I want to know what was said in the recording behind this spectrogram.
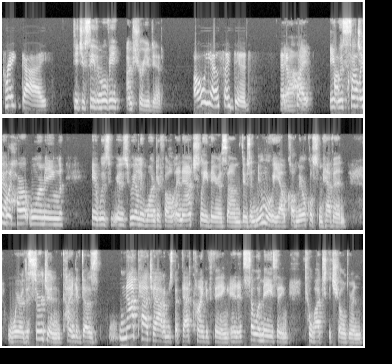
Great guy. Did you see the movie? I'm sure you did. Oh, yes, I did. And yeah, of course, I, it was Ho- such a heartwarming. It was it was really wonderful. And actually, there's um, there's a new movie out called Miracles from Heaven, where the surgeon kind of does not Patch Adams, but that kind of thing. And it's so amazing to watch the children.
